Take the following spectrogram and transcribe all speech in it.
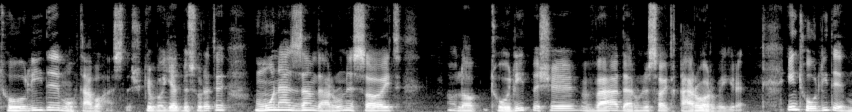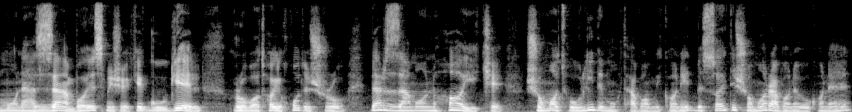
تولید محتوا هستش که باید به صورت منظم درون سایت حالا تولید بشه و درون سایت قرار بگیره. این تولید منظم باعث میشه که گوگل ربات های خودش رو در زمان هایی که شما تولید محتوا می‌کنید به سایت شما روانه بکنه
